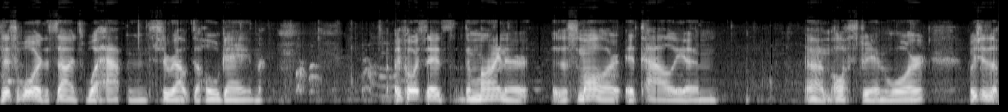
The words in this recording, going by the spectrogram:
this war decides what happens throughout the whole game. Of course, it's the minor, the smaller Italian, um, Austrian war, which is a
